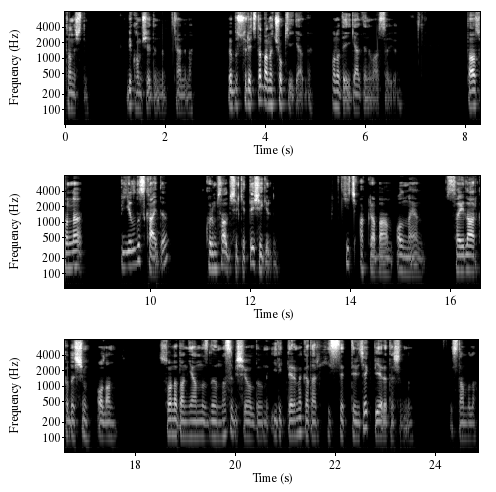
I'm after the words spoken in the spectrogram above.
tanıştım. Bir komşu edindim kendime. Ve bu süreçte bana çok iyi geldi. Ona da iyi geldiğini varsayıyorum. Daha sonra bir yıldız kaydı. Kurumsal bir şirkette işe girdim. Hiç akrabam olmayan, sayılı arkadaşım olan, sonradan yalnızlığın nasıl bir şey olduğunu iliklerime kadar hissettirecek bir yere taşındım. İstanbul'a.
